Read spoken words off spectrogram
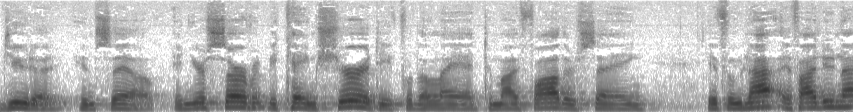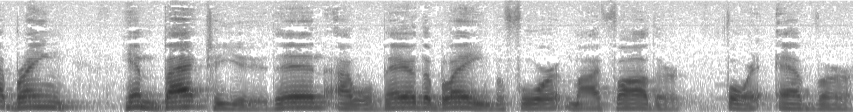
Judah himself, and your servant became surety for the lad to my father, saying, if, not, if I do not bring him back to you, then I will bear the blame before my father forever.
